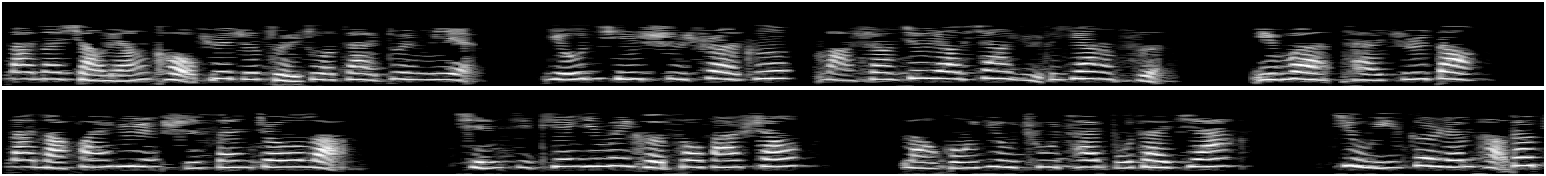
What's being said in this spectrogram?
娜娜小两口撅着嘴坐在对面，尤其是帅哥马上就要下雨的样子，一问才知道娜娜怀孕十三周了。前几天因为咳嗽发烧，老公又出差不在家，就一个人跑到去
